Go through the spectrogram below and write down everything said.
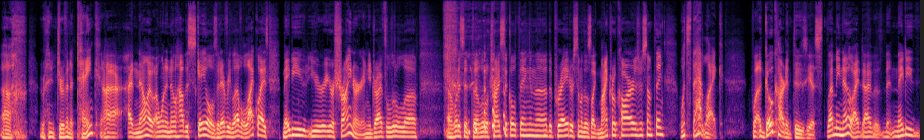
Uh, driven a tank. I, I, now I, I want to know how this scales at every level. Likewise, maybe you, are you're, you're a Shriner and you drive the little uh, uh, what is it, the little tricycle thing in the the parade, or some of those like micro cars or something. What's that like? Well, a go kart enthusiast, let me know. I, I, maybe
